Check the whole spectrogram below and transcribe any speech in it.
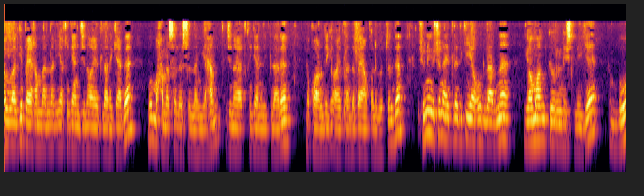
avvalgi payg'ambarlarga qilgan jinoyatlari kabi bu muhammad sallallohu alayhi vasallamga ham jinoyat qilganliklari yuqoridagi oyatlarda bayon qilib o'tildi. Shuning uchun aytiladiki yahudlarni yomon ko'rinishligi bu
